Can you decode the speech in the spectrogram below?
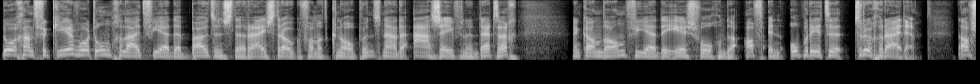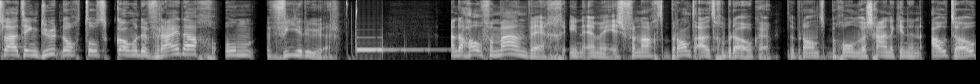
Doorgaand verkeer wordt omgeleid via de buitenste rijstroken van het knooppunt naar de A37 en kan dan via de eerstvolgende af- en opritten terugrijden. De afsluiting duurt nog tot komende vrijdag om 4 uur. Aan de Halve Maanweg in Emmen is vannacht brand uitgebroken. De brand begon waarschijnlijk in een auto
